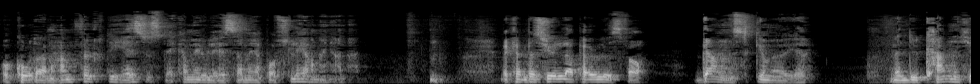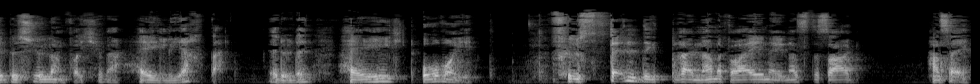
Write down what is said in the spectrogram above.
Og hvordan han fulgte Jesus, det kan vi jo lese med apostelgjerningene. Vi kan beskylde Paulus for ganske mye. Men du kan ikke beskylde han for ikke å være helhjerta. Er du det? Helt overgitt. Fullstendig brennende for en eneste sak. Han sier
